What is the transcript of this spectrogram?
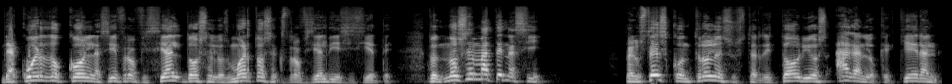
de acuerdo con la cifra oficial, 12 los muertos, extraoficial 17. Entonces, no se maten así. Pero ustedes controlen sus territorios, hagan lo que quieran,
